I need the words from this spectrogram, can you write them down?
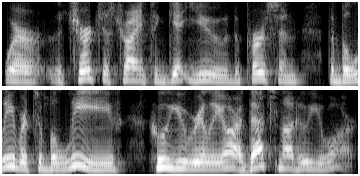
where the church is trying to get you, the person, the believer, to believe who you really are. That's not who you are.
